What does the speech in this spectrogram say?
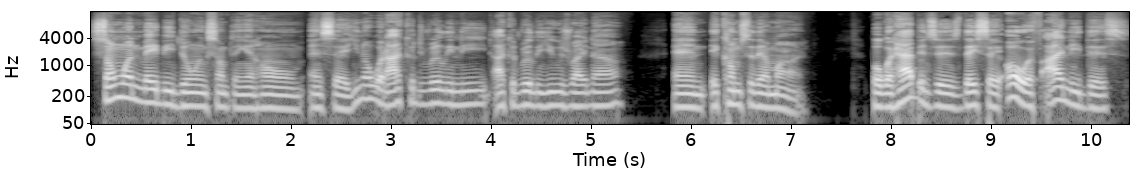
someone may be doing something at home and say, "You know what I could really need? I could really use right now." And it comes to their mind. But what happens is they say, "Oh, if I need this,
